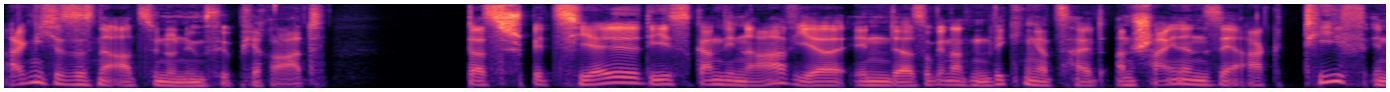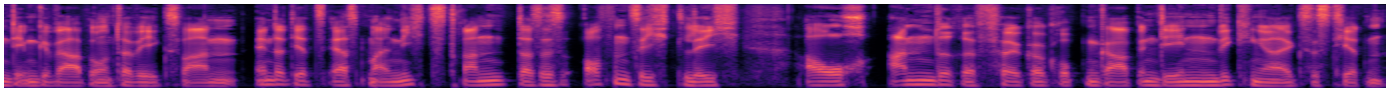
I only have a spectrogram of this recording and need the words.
Eigentlich ist es eine Art Synonym für Pirat. Dass speziell die Skandinavier in der sogenannten Wikingerzeit anscheinend sehr aktiv in dem Gewerbe unterwegs waren, ändert jetzt erstmal nichts dran, dass es offensichtlich auch andere Völkergruppen gab, in denen Wikinger existierten.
